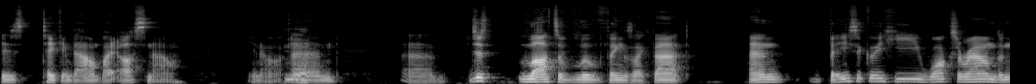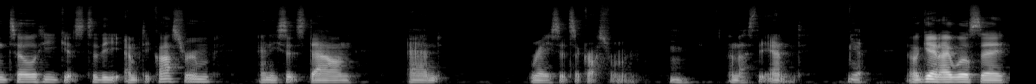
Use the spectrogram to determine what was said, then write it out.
is taken down by us now? You know, Yeah. and um, just lots of little things like that. And basically, he walks around until he gets to the empty classroom and he sits down and Ray sits across from him. Hmm. And that's the end. Yeah. Now, again, I will say,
